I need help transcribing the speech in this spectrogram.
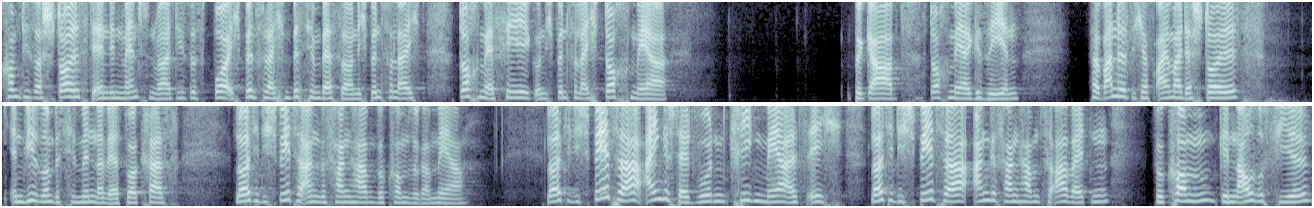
kommt dieser Stolz, der in den Menschen war, dieses, boah, ich bin vielleicht ein bisschen besser und ich bin vielleicht doch mehr fähig und ich bin vielleicht doch mehr begabt, doch mehr gesehen, verwandelt sich auf einmal der Stolz in wie so ein bisschen Minderwert. Boah, krass. Leute, die später angefangen haben, bekommen sogar mehr. Leute, die später eingestellt wurden, kriegen mehr als ich. Leute, die später angefangen haben zu arbeiten, bekommen genauso viel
